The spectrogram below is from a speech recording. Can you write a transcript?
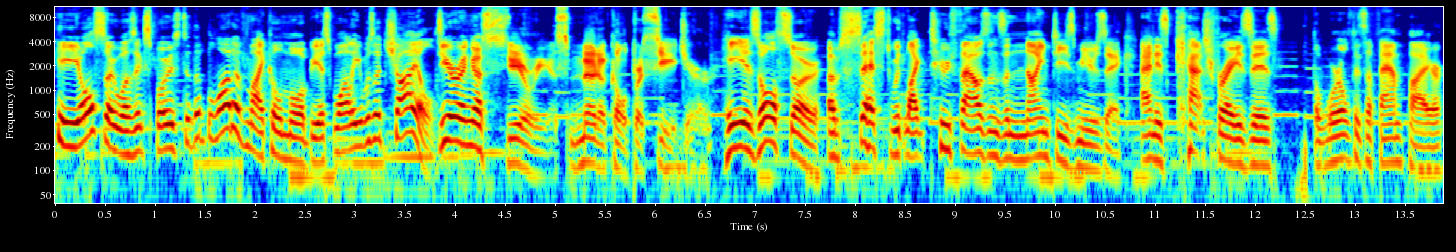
He also was exposed to the blood of Michael Morbius while he was a child during a serious medical procedure. He is also obsessed with like 2000s and 90s music, and his catchphrase is, the world is a vampire,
